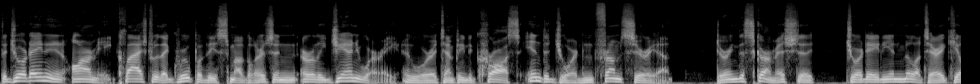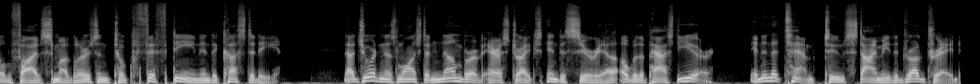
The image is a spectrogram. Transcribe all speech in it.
The Jordanian army clashed with a group of these smugglers in early January who were attempting to cross into Jordan from Syria. During the skirmish, the Jordanian military killed five smugglers and took 15 into custody. Now, Jordan has launched a number of airstrikes into Syria over the past year in an attempt to stymie the drug trade,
